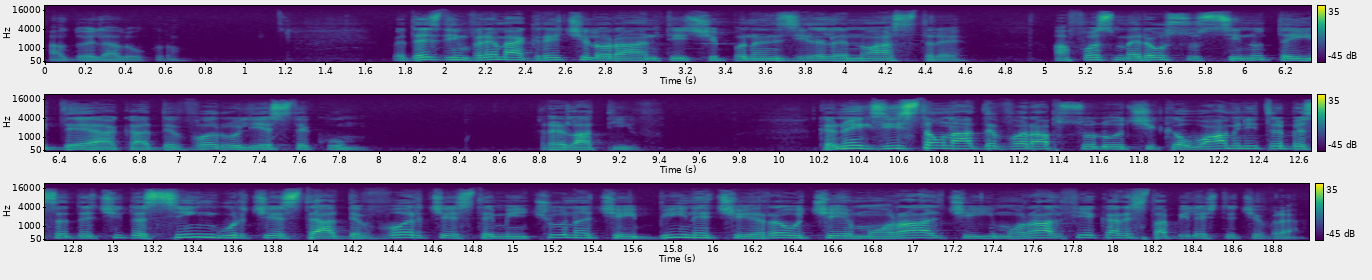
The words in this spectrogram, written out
al doilea lucru. Vedeți, din vremea grecilor antici și până în zilele noastre, a fost mereu susținută ideea că adevărul este cum? Relativ. că nu există un adevăr absolut și că oamenii trebuie să decidă singur ce este adevăr, ce este minciună, ce e bine, ce e rău, ce e moral, ce e imoral, fiecare stabilește ce vrea.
